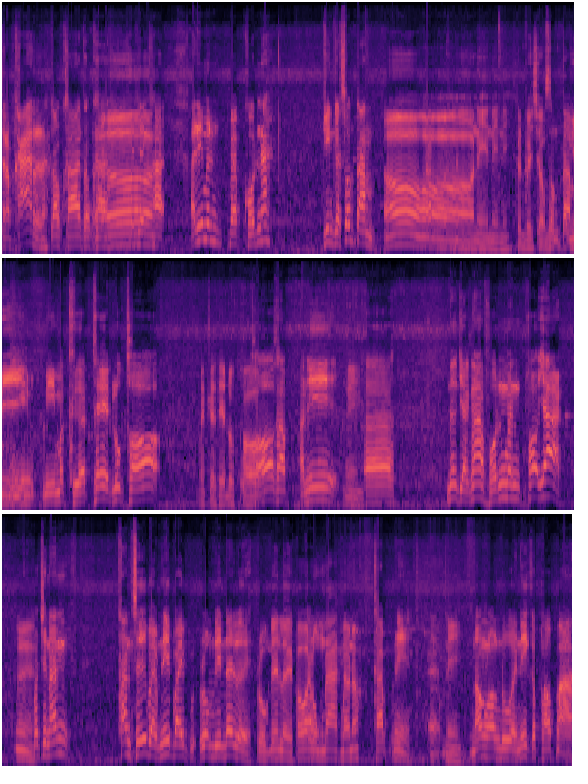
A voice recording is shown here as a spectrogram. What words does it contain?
ตรับค้าเหรอนะตอบคาตอบคาเออ ไม่ใช่คาอันนี้มันแบบขนนะ กินกับส้มตำอ๋ออ๋อนี่นี่นี่คุณผู้ชมส้มตำมีมีมีมะเขือเทศลูกท้อมะเขือเทศลูกท้อ ท้อครับ อันนี้นี่ เอ่อเนื่องจากหน้าฝนมันเพาะยาก เออเพราะฉะนั้นท่านซื้อแบบนี้ไปลงดินได้เลย ปลูกได้เลยเพราะว่าครับ ลงรากแล้วเนาะครับนี่เอ่อนี่ น้องลองดูอันนี้กะเพราป่าก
